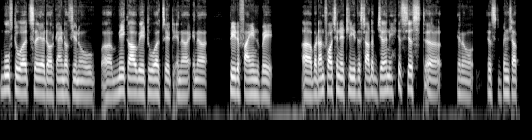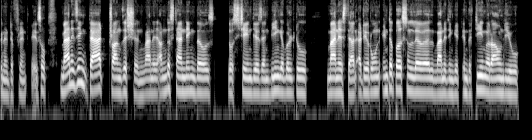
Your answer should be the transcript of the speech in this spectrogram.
move towards it or kind of you know uh, make our way towards it in a in a predefined way. Uh, but unfortunately the startup journey is just uh, you know just built up in a different way. So managing that transition manage understanding those those changes and being able to manage that at your own interpersonal level managing it in the team around you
